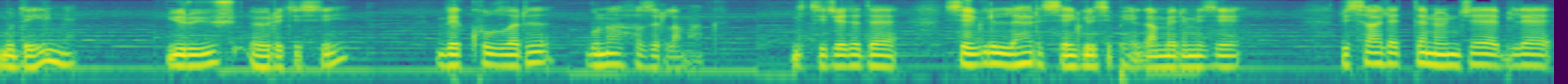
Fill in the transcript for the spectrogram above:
bu değil mi? Yürüyüş öğretisi ve kulları buna hazırlamak. Neticede de sevgililer sevgilisi peygamberimizi Risaletten önce bile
